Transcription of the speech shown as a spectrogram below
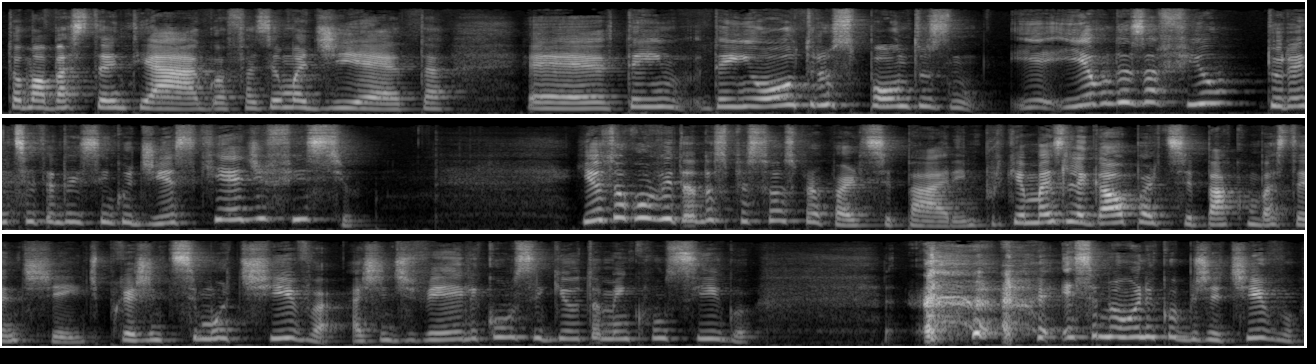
tomar bastante água, fazer uma dieta. É, tem, tem outros pontos. E, e é um desafio durante 75 dias que é difícil. E eu tô convidando as pessoas para participarem, porque é mais legal participar com bastante gente, porque a gente se motiva, a gente vê ele conseguiu também consigo. Esse é meu único objetivo,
